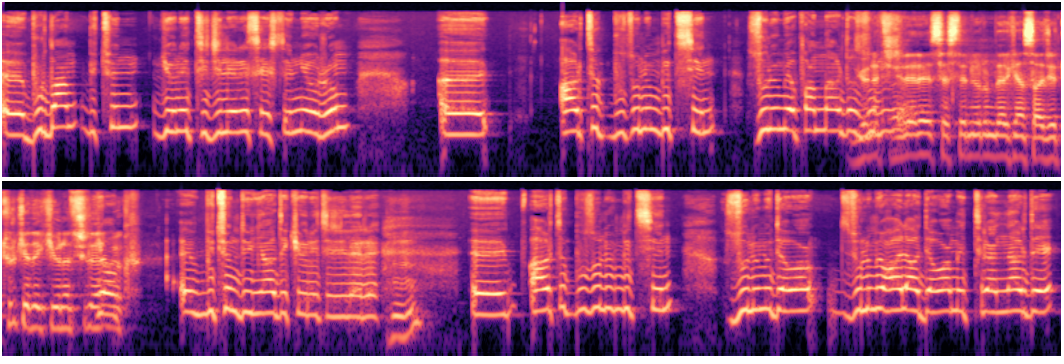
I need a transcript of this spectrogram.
Ee, buradan bütün yöneticilere sesleniyorum. Ee, artık bu zulüm bitsin. Zulüm yapanlar da zulüm... Yöneticilere sesleniyorum derken sadece Türkiye'deki yöneticilere mi Yok. yok? Ee, bütün dünyadaki yöneticilere. Ee, artık bu zulüm bitsin. Zulümü devam zulümü hala devam ettirenler de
